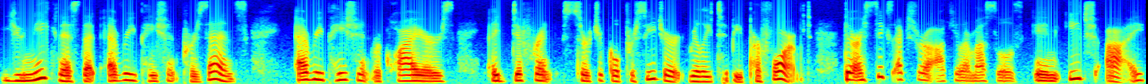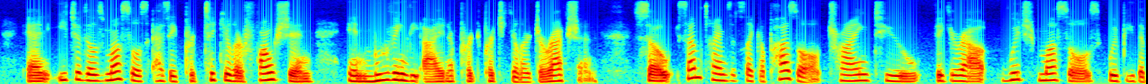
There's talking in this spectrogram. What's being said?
uniqueness that every patient presents, every patient requires a different surgical procedure really to be performed. There are six extraocular muscles in each eye, and each of those muscles has a particular function in moving the eye in a particular direction. So sometimes it's like a puzzle trying to figure out which muscles would be the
